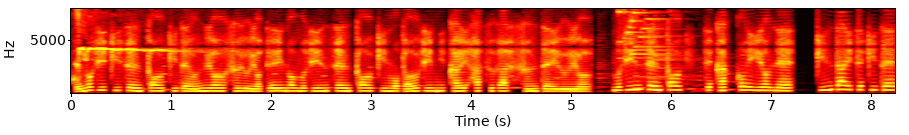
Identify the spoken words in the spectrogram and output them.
この次期戦闘機で運用する予定の無人戦闘機も同時に開発が進んでいるよ。無人戦闘機ってかっこいいよね。近代的で、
